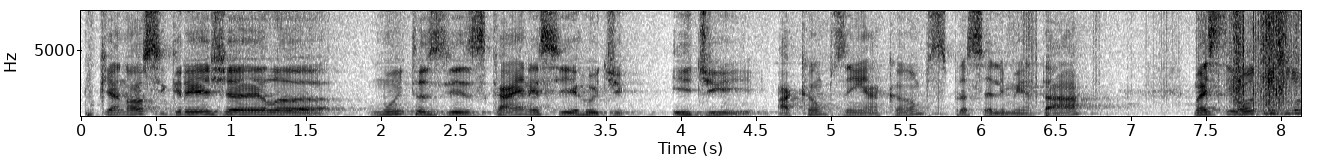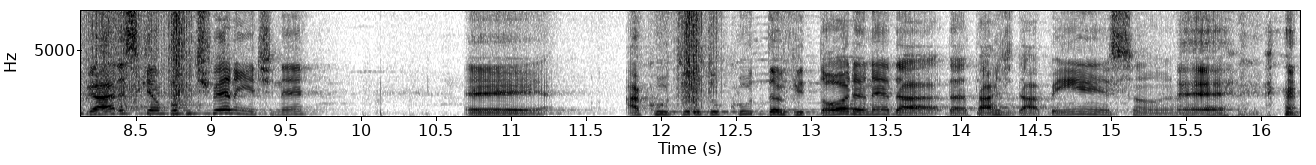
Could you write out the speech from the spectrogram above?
Porque a nossa igreja, ela muitas vezes cai nesse erro de ir de acampus em acampus para se alimentar. Mas tem outros lugares que é um pouco diferente, né? É, a cultura do culto da vitória, né? Da, da tarde da bênção. É.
